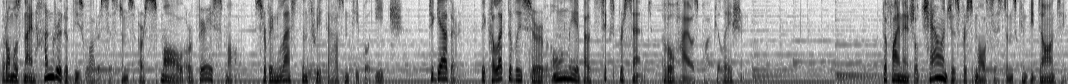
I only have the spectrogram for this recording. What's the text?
but almost 900 of these water systems are small or very small, serving less than 3,000 people each. Together, they collectively serve only about 6% of Ohio's population. The financial challenges for small systems can be daunting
